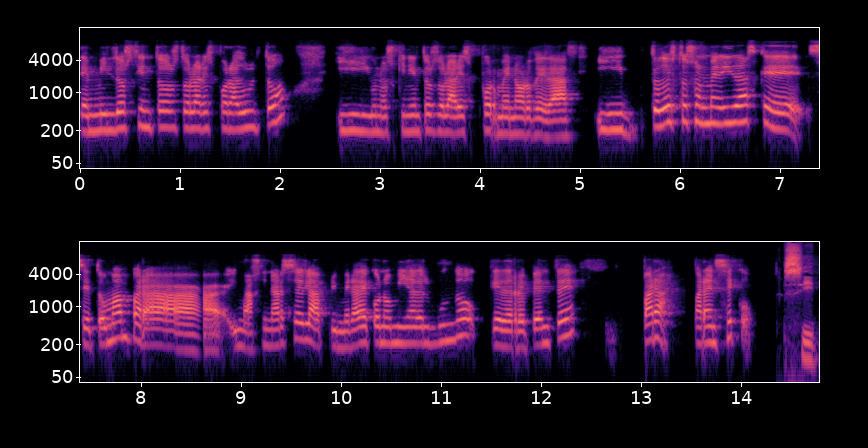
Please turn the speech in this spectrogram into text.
de 1.200 dólares por adulto y unos 500 dólares por menor de edad. Y todo esto son medidas que se toman para imaginarse la primera economía del mundo que de repente para, para en seco. Si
